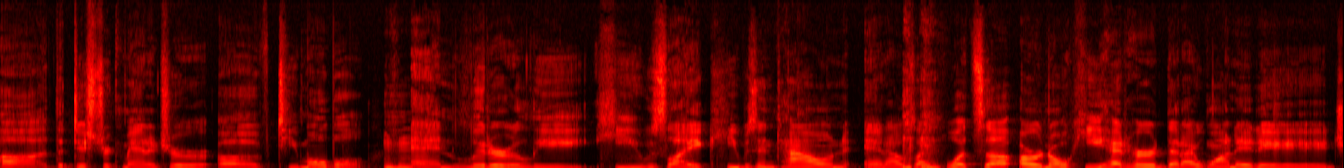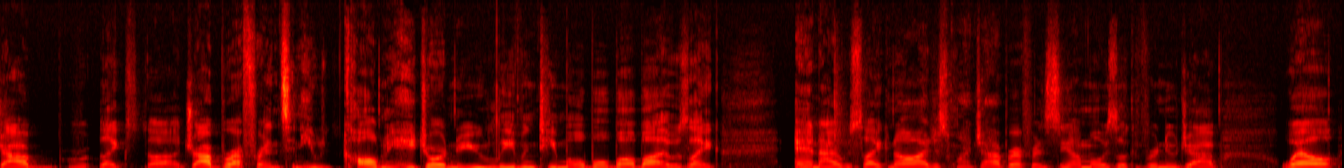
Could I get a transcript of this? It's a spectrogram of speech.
uh, the district manager of T-Mobile, and literally he was like, he was in town, and I was like, "What's up?" Or no, he had heard that I wanted a job, like uh, job reference, and he called me, "Hey Jordan, are you leaving T-Mobile?" Blah blah. It was like, and I was like, "No, I just want job reference. You know, I'm always looking for a new job." Well.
